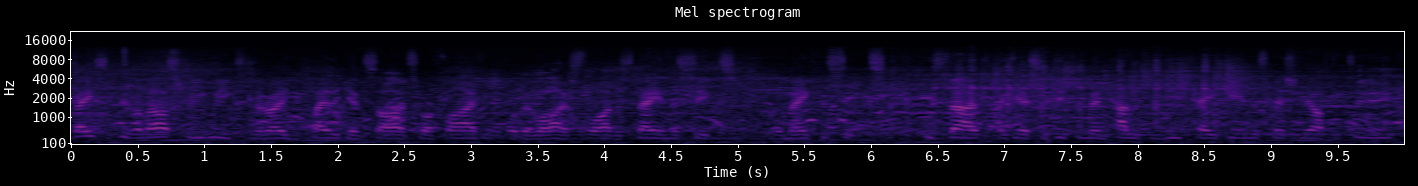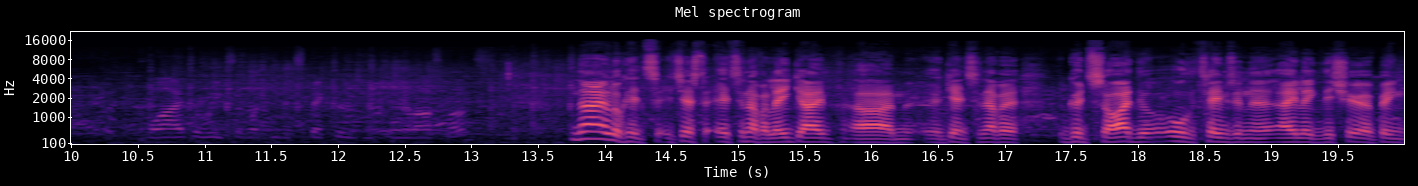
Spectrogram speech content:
basically the last three weeks in a row you played against sides who are fighting for their lives to either stay in the six or make the six. Is that, I guess, a different mentality you take in, especially after two quieter weeks than what you've expected in the last months? No, look, it's, it's just it's another league game um, against another good side. All the teams in the A League this year have been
